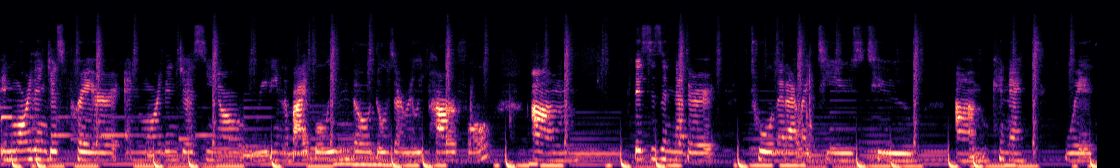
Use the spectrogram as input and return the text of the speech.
in more than just prayer and more than just, you know, reading the Bible, even though those are really powerful, um, this is another tool that I like to use to um, connect with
